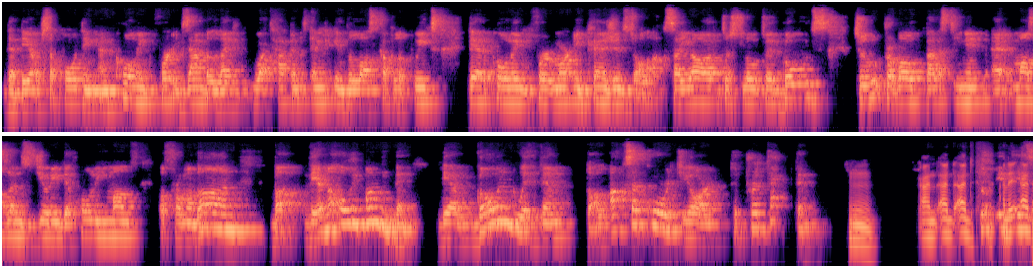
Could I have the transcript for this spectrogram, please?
that they are supporting and calling, for example, like what happens in, in the last couple of weeks, they're calling for more incursions to Al-Aqsa to slaughter goats, to provoke Palestinian uh, Muslims during the holy month of Ramadan. But they're not only funding them, they are going with them to Al-Aqsa courtyard to protect them. Hmm. And and and and, and,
